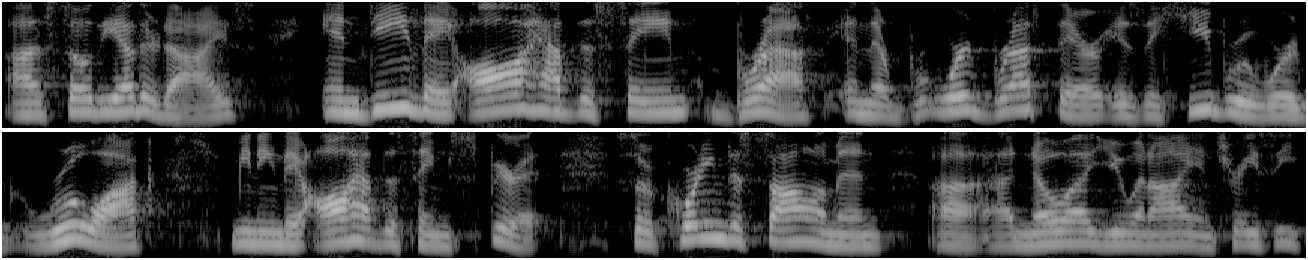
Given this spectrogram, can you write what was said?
uh, so the other dies. Indeed, they all have the same breath. And the word breath there is a Hebrew word, ruach, meaning they all have the same spirit. So, according to Solomon, uh, uh Noah, you and I, and Tracy,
